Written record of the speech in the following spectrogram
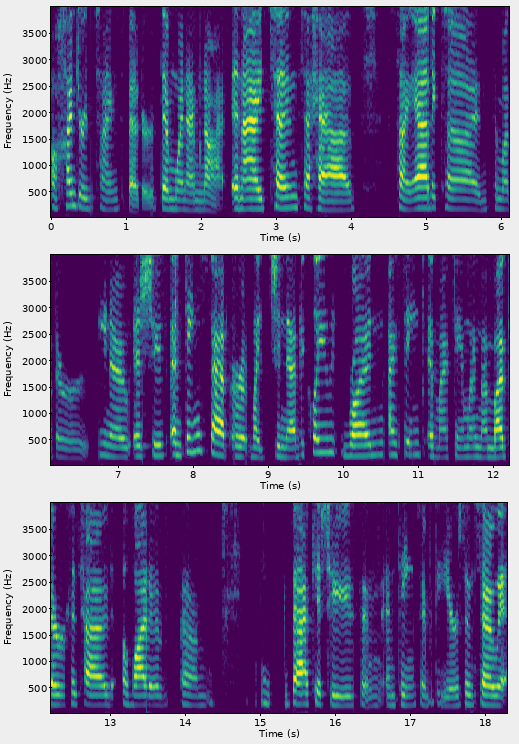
a hundred times better than when i'm not and i tend to have sciatica and some other you know issues and things that are like genetically run i think in my family. My mother has had a lot of um, back issues and and things over the years. And so it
